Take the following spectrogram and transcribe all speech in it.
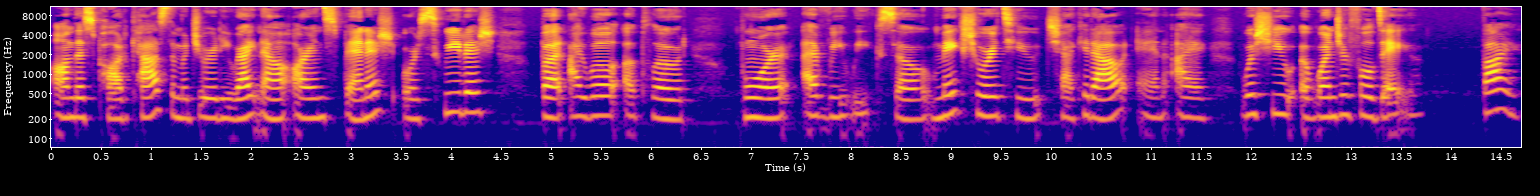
on this podcast. The majority right now are in Spanish or Swedish, but I will upload more every week. So make sure to check it out, and I wish you a wonderful day. Bye.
